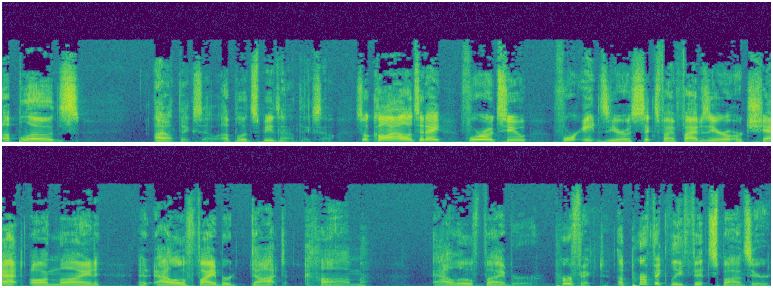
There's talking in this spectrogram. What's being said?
uploads? I don't think so. Upload speeds? I don't think so. So call Allo today, 402 480 6550, or chat online at allofiber.com. Allo Fiber. Perfect. A perfectly fit sponsor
